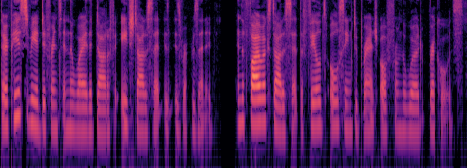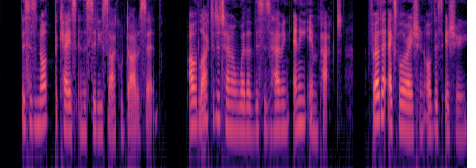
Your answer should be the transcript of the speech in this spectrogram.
There appears to be a difference in the way the data for each dataset is, is represented. In the fireworks dataset, the fields all seem to branch off from the word records. This is not the case in the city cycle dataset. I would like to determine whether this is having any impact. Further exploration of this issue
